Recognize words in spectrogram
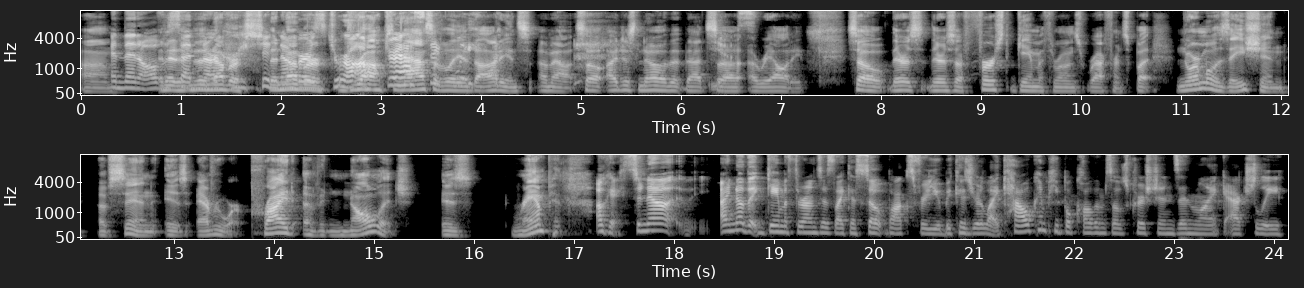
Um, and then all of a sudden the our number Christian the numbers number drop drops massively of the audience amount. So I just know that that's Yes. a, a reality. So there's there's a first Game of Thrones reference, but normalization of sin is everywhere. Pride of knowledge is rampant. Okay, so now I know that Game of Thrones is like a soapbox for you because you're like, how can people call themselves Christians and like actually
